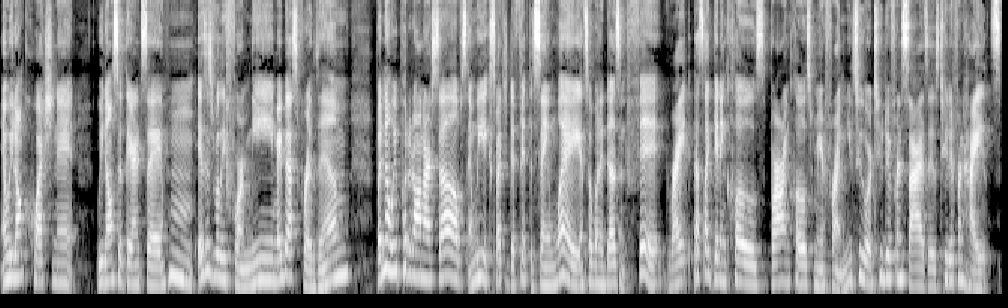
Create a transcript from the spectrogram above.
and we don't question it. We don't sit there and say, hmm, is this really for me? Maybe that's for them. But no, we put it on ourselves and we expect it to fit the same way. And so when it doesn't fit, right, that's like getting clothes, borrowing clothes from your friend. You two are two different sizes, two different heights.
